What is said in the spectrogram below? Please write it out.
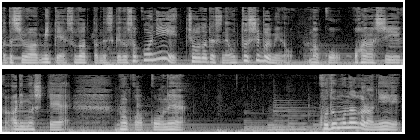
私は見て育ったんですけどそこにちょうどですね落とし踏みの、まあ、こうお話がありましてなんかこうね子供ながらに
